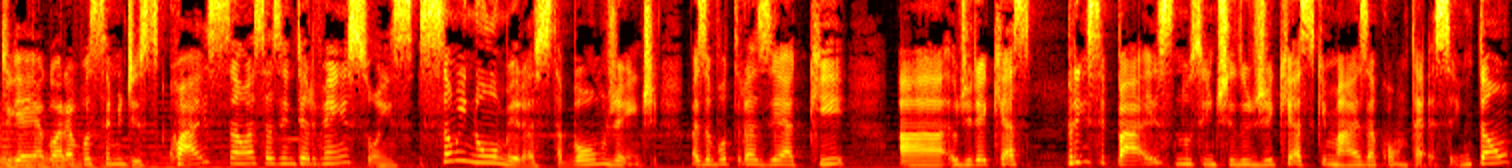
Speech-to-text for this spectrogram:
Certo, e aí agora você me diz quais são essas intervenções? São inúmeras, tá bom, gente? Mas eu vou trazer aqui eu diria que as principais, no sentido de que as que mais acontecem. Então,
